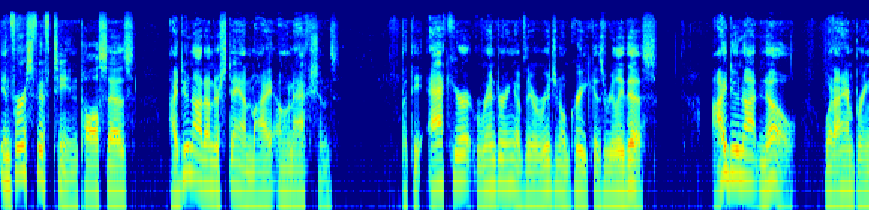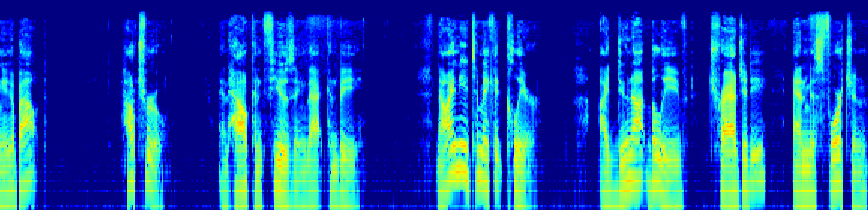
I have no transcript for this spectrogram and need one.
In verse 15, Paul says, I do not understand my own actions. But the accurate rendering of the original Greek is really this. I do not know what I am bringing about. How true and how confusing that can be. Now I need to make it clear. I do not believe tragedy and misfortune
